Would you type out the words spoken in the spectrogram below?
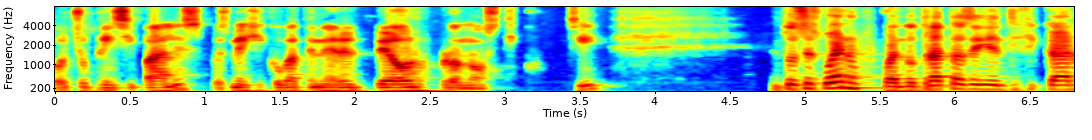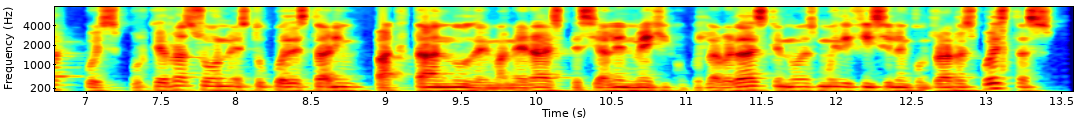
ocho principales, pues México va a tener el peor pronóstico, ¿sí? Entonces, bueno, cuando tratas de identificar, pues, por qué razón esto puede estar impactando de manera especial en México, pues la verdad es que no es muy difícil encontrar respuestas.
